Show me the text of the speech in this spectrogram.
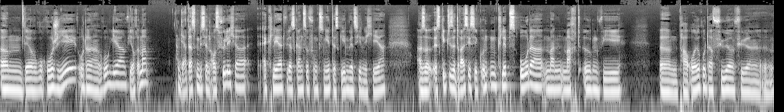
Ähm, der Rogier oder Rogia, wie auch immer, der hat das ein bisschen ausführlicher erklärt, wie das Ganze funktioniert. Das geben wir jetzt hier nicht her. Also es gibt diese 30 Sekunden Clips oder man macht irgendwie äh, ein paar Euro dafür für äh,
